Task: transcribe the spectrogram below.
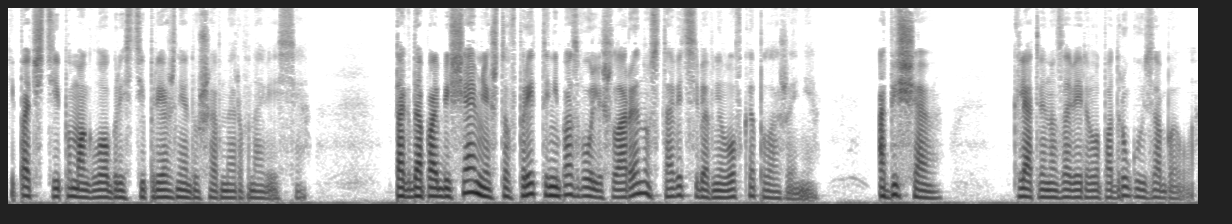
и почти помогло обрести прежнее душевное равновесие. «Тогда пообещай мне, что впредь ты не позволишь Лорену ставить себя в неловкое положение». «Обещаю», — клятвенно заверила подругу Изабелла.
